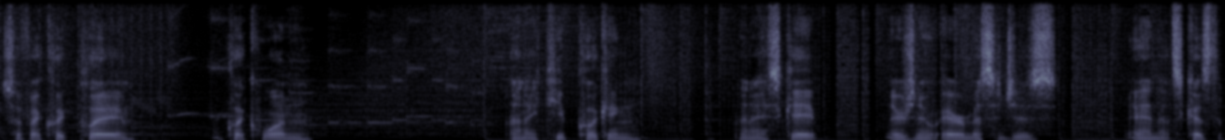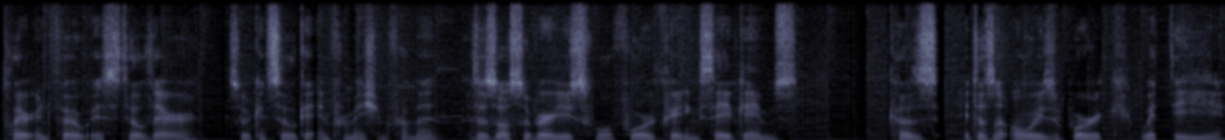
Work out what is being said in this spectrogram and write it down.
So if I click play, I click one, and I keep clicking, and I escape, there's no error messages, and that's because the player info is still there, so it can still get information from it. This is also very useful for creating save games, because it doesn't always work with the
